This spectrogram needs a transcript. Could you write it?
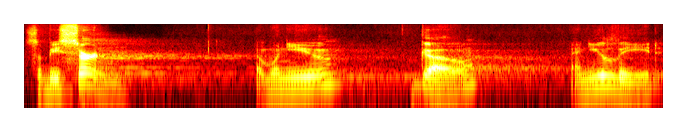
So be certain that when you go and you lead,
